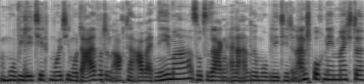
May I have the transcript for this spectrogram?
Mobilität multimodal wird und auch der Arbeitnehmer sozusagen eine andere Mobilität in Anspruch nehmen möchte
